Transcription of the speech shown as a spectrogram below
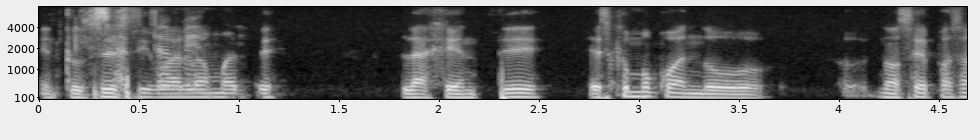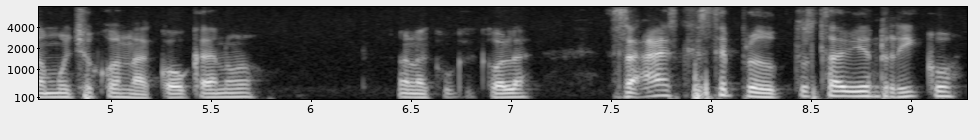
Entonces igual la muerte, la gente, es como cuando, no sé, pasa mucho con la coca, ¿no? Con la Coca-Cola. Ah, es que este producto está bien rico.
